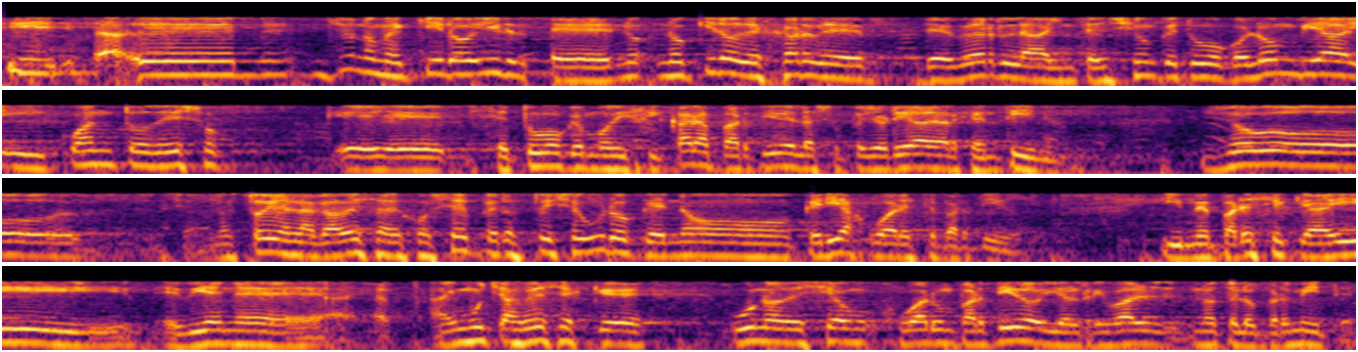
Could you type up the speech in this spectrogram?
Sí, eh, yo no me quiero ir, eh, no, no quiero dejar de, de ver la intención que tuvo Colombia y cuánto de eso eh, se tuvo que modificar a partir de la superioridad de Argentina. Yo no estoy en la cabeza de José, pero estoy seguro que no quería jugar este partido. Y me parece que ahí eh, viene, hay muchas veces que uno desea jugar un partido y el rival no te lo permite.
